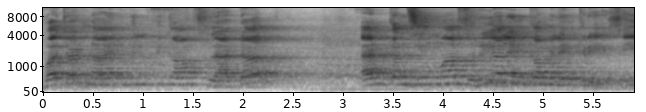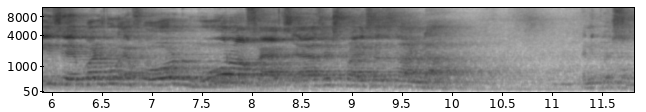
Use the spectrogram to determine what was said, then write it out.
budget line will become flatter and consumer's real income will increase. He is able to afford more of X as its prices gone down. Any question?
